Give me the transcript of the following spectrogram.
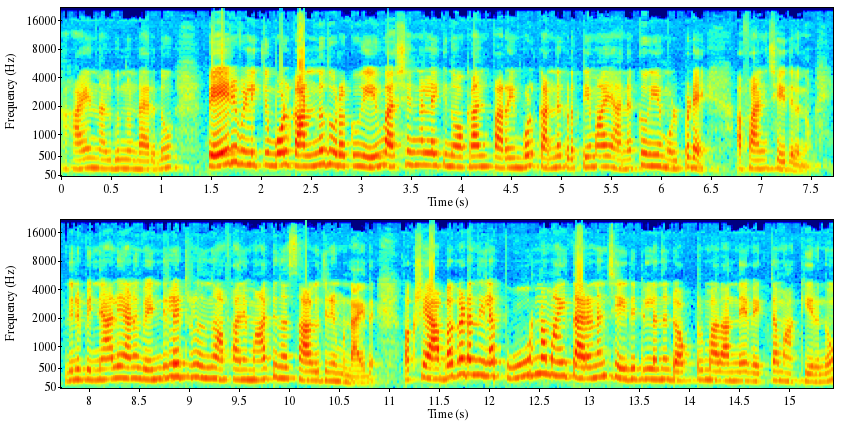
സഹായം നൽകുന്നുണ്ടായിരുന്നു. പേര് വിളിക്കുമ്പോൾ കണ്ണ് തുറക്കുകയും വശങ്ങളിലേക്ക് നോക്കാൻ പറയുമ്പോൾ കണ്ണ് കൃത്യമായി അനക്കുകയും ഉൾപ്പെടെ അഫാൻ ചെയ്തിരുന്നു. ഇതിന് പിന്നാലെയാണ് വെന്റിലേറ്ററിൽ നിന്ന് അഫാനെ മാറ്റുന്ന സാഹചര്യം ഉണ്ടായത്. പക്ഷേ അപകടനില പൂർണമായി തരണം ചെയ്തിട്ടില്ലെന്ന് ഡോക്ടർമാർ അന്നേ വ്യക്തമാക്കിയിരുന്നു.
